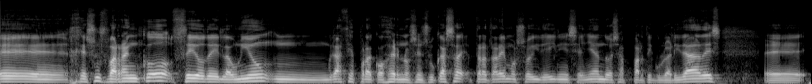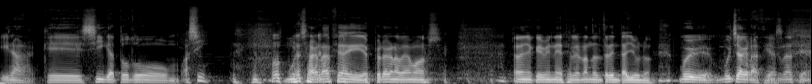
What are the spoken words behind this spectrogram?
Eh, Jesús Barranco, CEO de La Unión, mm, gracias por acogernos en su casa. Trataremos hoy de ir enseñando esas particularidades eh, y nada, que siga todo así. Muchas gracias y espero que nos veamos el año que viene celebrando el 31. Muy bien, muchas gracias. Gracias.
